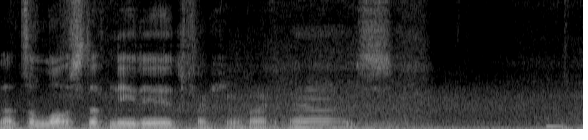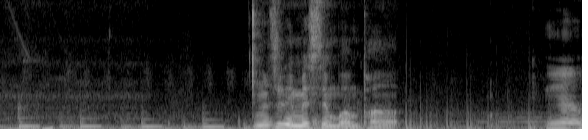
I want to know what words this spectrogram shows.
That's a lot of stuff needed. Fucking backgrounds. It's only missing one part. Yeah.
